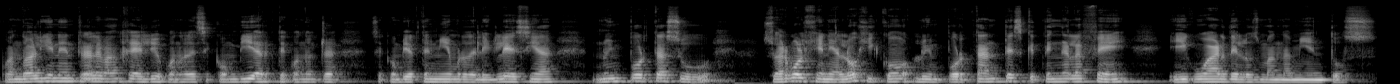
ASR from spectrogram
Cuando alguien entra al Evangelio, cuando se convierte, cuando entra, se convierte en miembro de la iglesia, no importa su, su árbol genealógico, lo importante es que tenga la fe y guarde los mandamientos.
